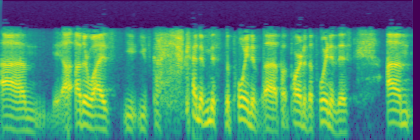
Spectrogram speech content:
Um, otherwise, you, have kind of missed the point of uh, part of the point of this. Um,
